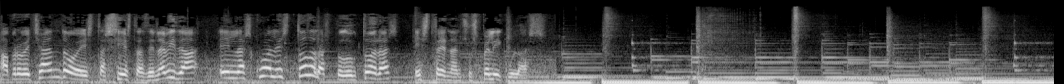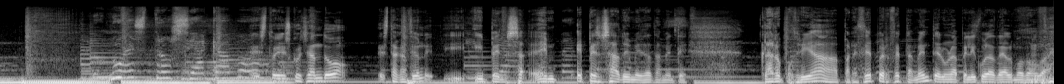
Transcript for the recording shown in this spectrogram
aprovechando estas fiestas de Navidad en las cuales todas las productoras estrenan sus películas. Estoy escuchando esta canción y, he, he pensado inmediatamente. Claro, podría aparecer perfectamente en una película de Almodóvar.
